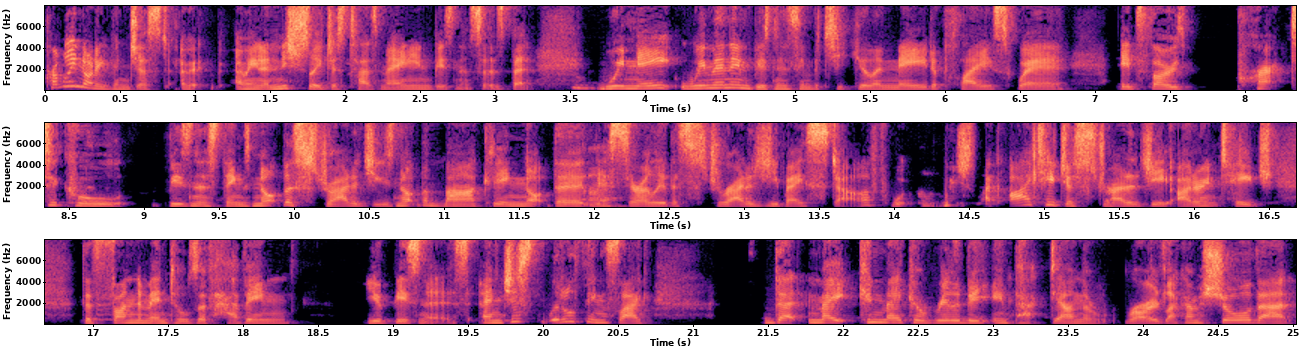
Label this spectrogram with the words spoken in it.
probably not even just i mean initially just tasmanian businesses but mm-hmm. we need women in business in particular need a place where it's those practical business things not the strategies not the marketing not the necessarily the strategy based stuff mm-hmm. which like i teach a strategy. I don't teach the fundamentals of having your business. And just little things like that make can make a really big impact down the road. Like i'm sure that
